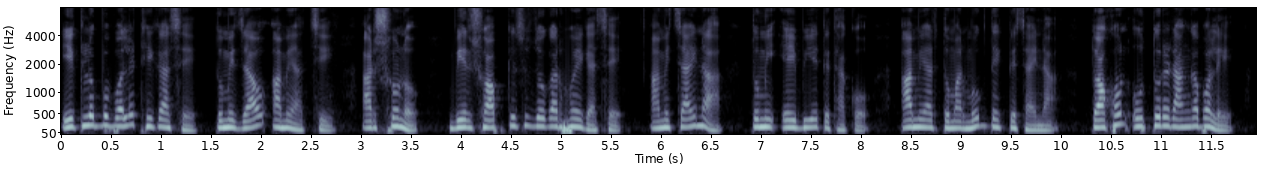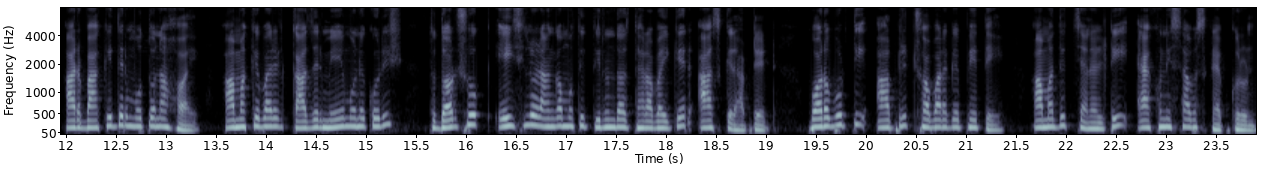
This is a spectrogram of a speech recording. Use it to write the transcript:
একলব্য বলে, ঠিক আছে, তুমি যাও, আমি আছি। আর শোনো, বিয়ের সব কিছু জোগাড় হয়ে গেছে। আমি চাই না তুমি এই বিয়েতে থাকো। আমি আর তোমার মুখ দেখতে চাই না। তখন উত্তরে রাঙ্গা বলে, আর বাকিদের মতো না হয়। আমাকে বাড়ির কাজের মেয়ে মনে করিস? তো দর্শক, এই ছিল রাঙ্গামতি তীরন্দাজ ধারাবাহিকের আজকের আপডেট। পরবর্তী আপডেট সবার আগে পেতে আমাদের চ্যানেলটি এখনই সাবস্ক্রাইব করুন।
